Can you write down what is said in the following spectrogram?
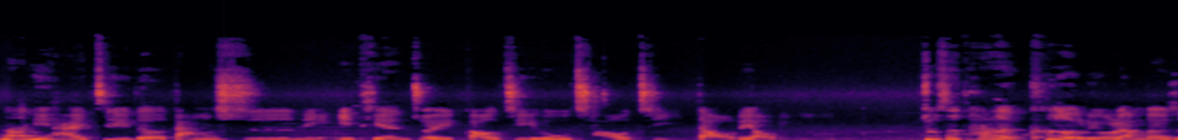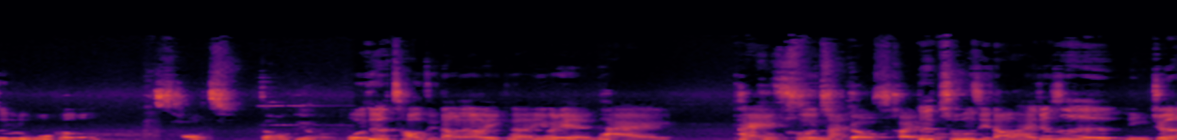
那你还记得当时你一天最高纪录炒几道料理吗？就是它的客流量到底是如何？炒几道料理？我觉得炒几道料理可能有点太太困难。道菜？对，出几道菜就是你觉得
